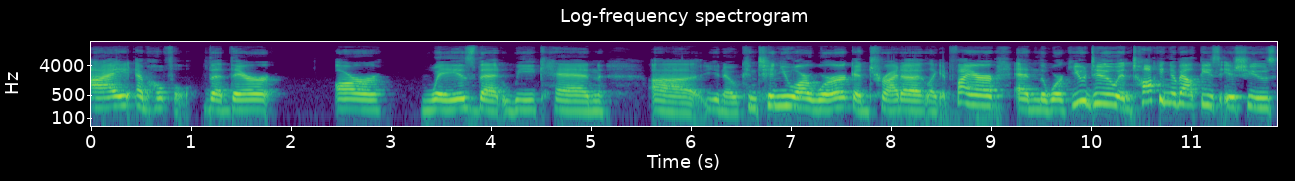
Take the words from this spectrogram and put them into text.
I am hopeful that there are ways that we can uh, you know, continue our work and try to, like at Fire and the work you do in talking about these issues,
